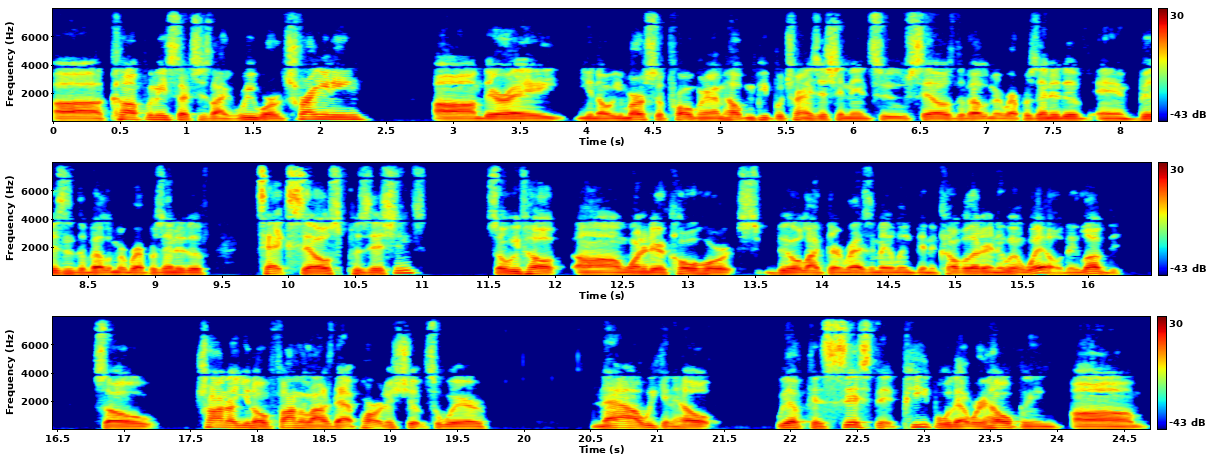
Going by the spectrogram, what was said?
uh, companies such as like Rework Training. Um, they're a, you know, immersive program helping people transition into sales development representative and business development representative tech sales positions. So we've helped uh, one of their cohorts build like their resume, LinkedIn, and cover letter, and it went well. They loved it. So trying to, you know, finalize that partnership to where now we can help we have consistent people that we're helping um,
